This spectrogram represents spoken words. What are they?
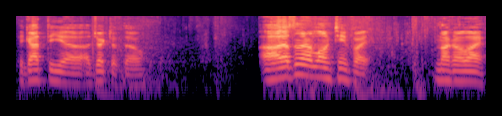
They got the uh, objective though. Uh, that's another long team fight. I'm not gonna lie.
